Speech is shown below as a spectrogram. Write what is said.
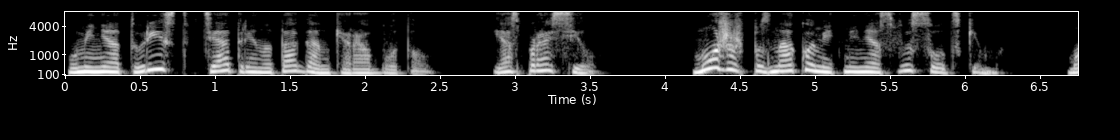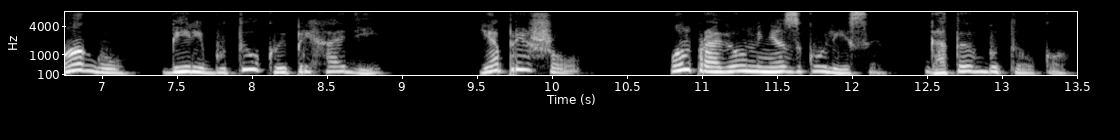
У меня турист в театре на Таганке работал. Я спросил, можешь познакомить меня с Высоцким? Могу, бери бутылку и приходи. Я пришел. Он провел меня за кулисы. Готовь бутылку.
